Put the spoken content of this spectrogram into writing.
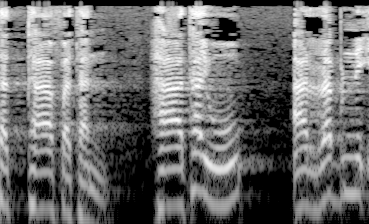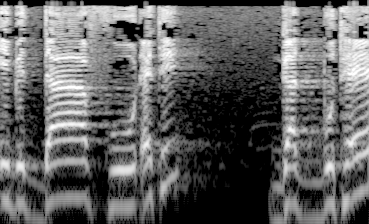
tattaafatan haa tayuu arrabni ibiddaa fuudheti gad butee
